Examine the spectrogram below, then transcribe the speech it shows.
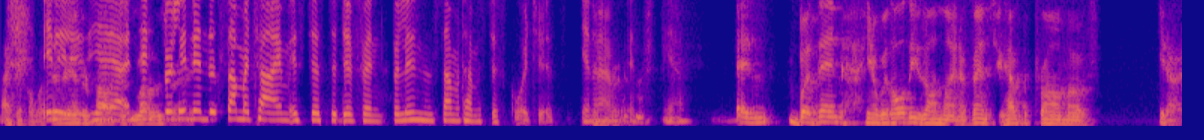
I think almost it every is, yeah, yeah. And, loves, and Berlin right? in the summertime is just a different Berlin in the summertime is just gorgeous, you know. Yeah. yeah and but then you know with all these online events you have the problem of you know,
